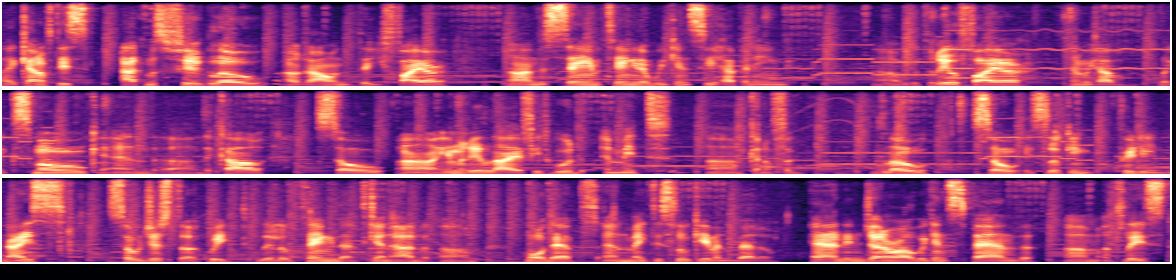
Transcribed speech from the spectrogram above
like kind of this atmosphere glow around the fire. And the same thing that we can see happening uh, with real fire and we have like smoke and uh, the car so uh, in real life it would emit uh, kind of a glow. So it's looking pretty nice. So just a quick little thing that can add um, more depth and make this look even better. And in general we can spend um, at least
